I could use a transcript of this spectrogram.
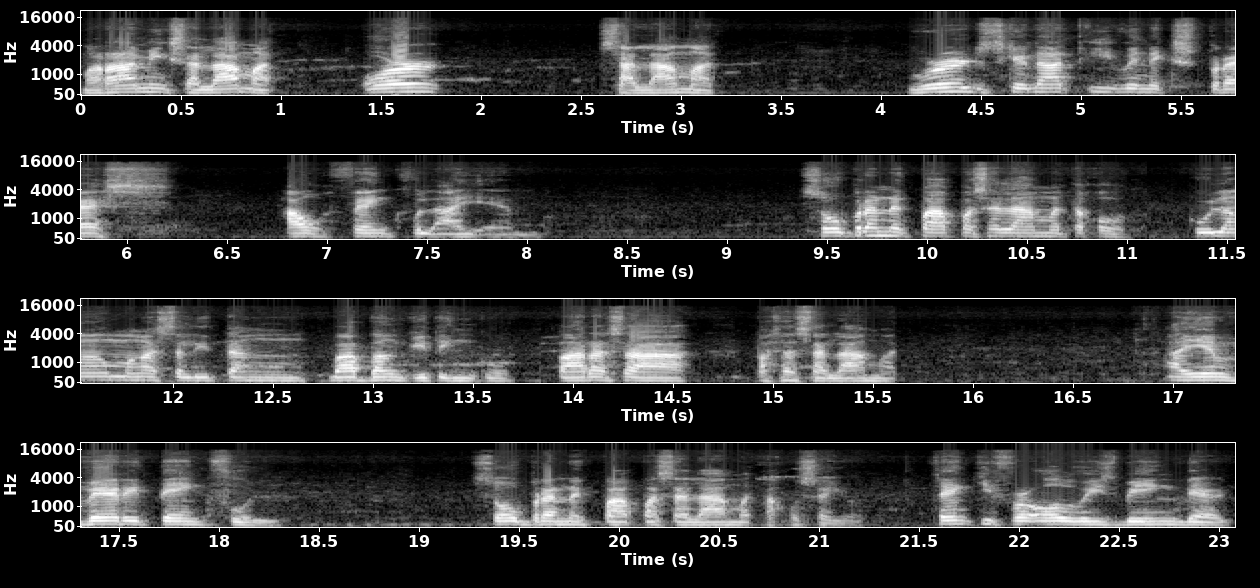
Maraming salamat or salamat. Words cannot even express how thankful I am sobrang nagpapasalamat ako. Kulang ang mga salitang babanggitin ko para sa pasasalamat. I am very thankful. Sobrang nagpapasalamat ako sa iyo. Thank you for always being there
